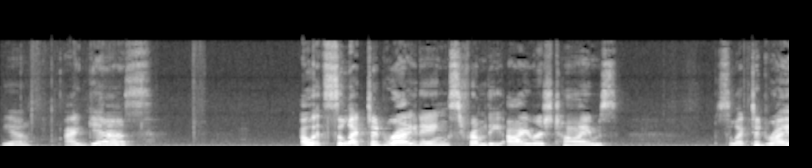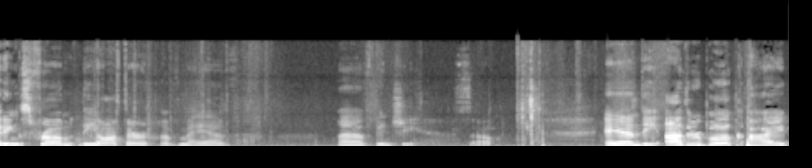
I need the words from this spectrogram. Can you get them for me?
yeah, I guess. Oh, it's selected writings from the Irish Times. Selected writings from the author of Maeve, Maeve Binchy. So, and the other book I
